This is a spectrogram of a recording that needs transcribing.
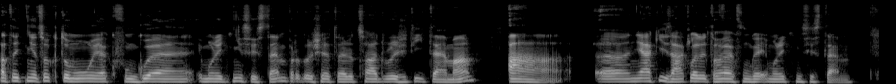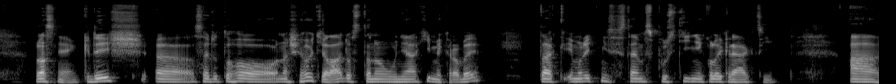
A teď něco k tomu, jak funguje imunitní systém, protože to je docela důležitý téma. A e, nějaký základy toho, jak funguje imunitní systém. Vlastně, když e, se do toho našeho těla dostanou nějaký mikroby, tak imunitní systém spustí několik reakcí. A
